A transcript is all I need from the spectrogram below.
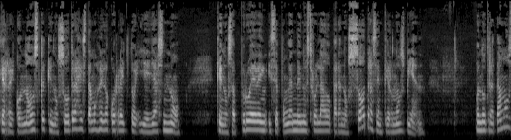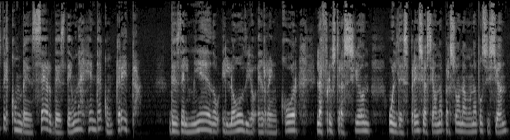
que reconozca que nosotras estamos en lo correcto y ellas no, que nos aprueben y se pongan de nuestro lado para nosotras sentirnos bien, cuando tratamos de convencer desde una agenda concreta, desde el miedo, el odio, el rencor, la frustración o el desprecio hacia una persona o una posición,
